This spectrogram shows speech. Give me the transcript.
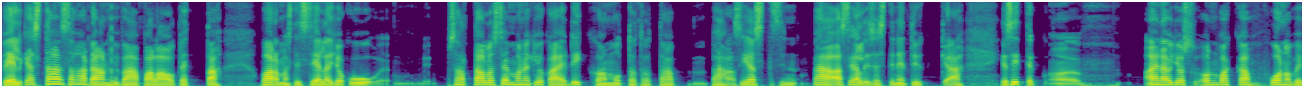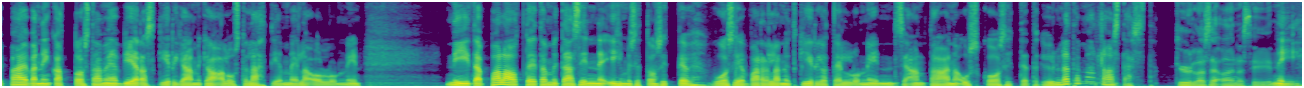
pelkästään saadaan hyvää palautetta. Varmasti siellä joku saattaa olla semmoinen, joka ei dikkaa, mutta tota, pääasiallisesti, pääasiallisesti ne tykkää. Ja sitten aina jos on vaikka huonompi päivä, niin katsoo sitä meidän vieraskirjaa, mikä on alusta lähtien meillä ollut, niin niitä palautteita, mitä sinne ihmiset on sitten vuosien varrella nyt kirjoitellut, niin se antaa aina uskoa sitten, että kyllä tämä taas tästä. Kyllä se aina siinä. Niin.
